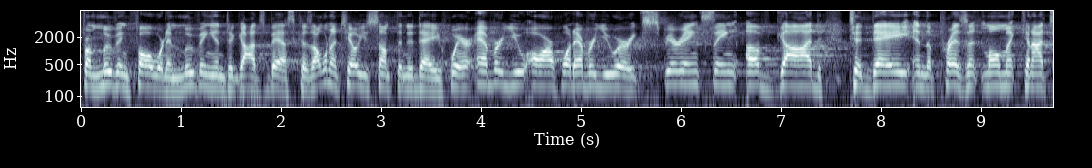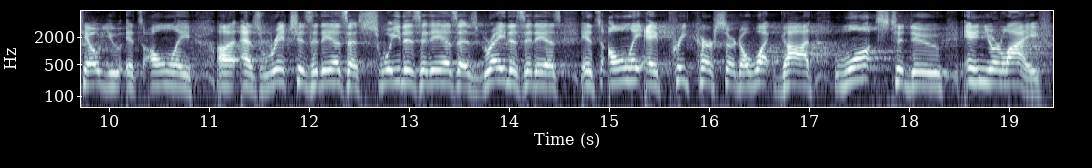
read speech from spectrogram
from moving forward and moving into God's best. Because I want to tell you something today. Wherever you are, whatever you are experiencing of God today in the present moment, can I tell you it's only uh, as rich as it is, as sweet as it is, as great as it is, it's only a precursor to what God wants to do in your life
